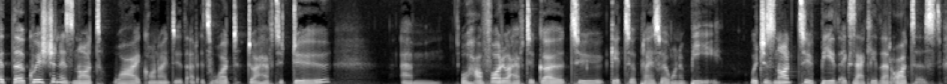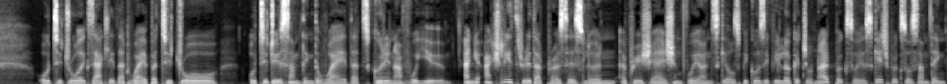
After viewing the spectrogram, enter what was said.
it, the question is not why can't I do that. It's what do I have to do um, or how far do I have to go to get to a place where I want to be, which is not to be exactly that artist or to draw exactly that way, but to draw or to do something the way that's good enough for you. And you actually, through that process, learn appreciation for your own skills. Because if you look at your notebooks or your sketchbooks or something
